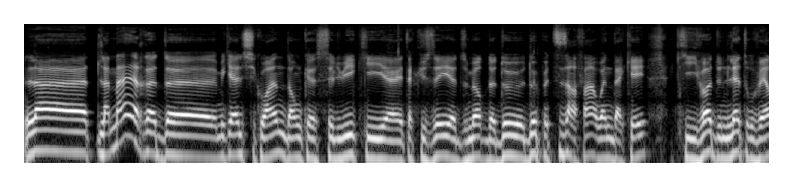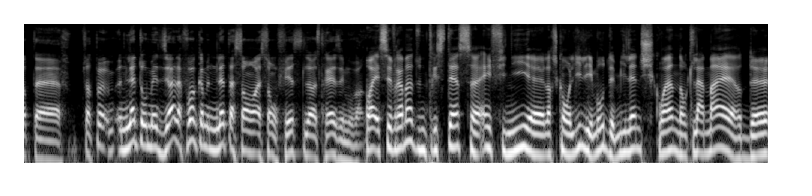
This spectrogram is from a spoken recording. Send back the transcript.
La, mère de Michael Chiquan, donc euh, celui qui euh, est accusé euh, du meurtre de deux, deux petits-enfants à Wendake, qui va d'une lettre ouverte, une lettre aux médias, à la fois comme une lettre à son, à son fils, là, très émouvante. Ouais, c'est vraiment d'une tristesse infinie lorsqu'on lit les mots de Mylène Chiquan, donc la mère de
